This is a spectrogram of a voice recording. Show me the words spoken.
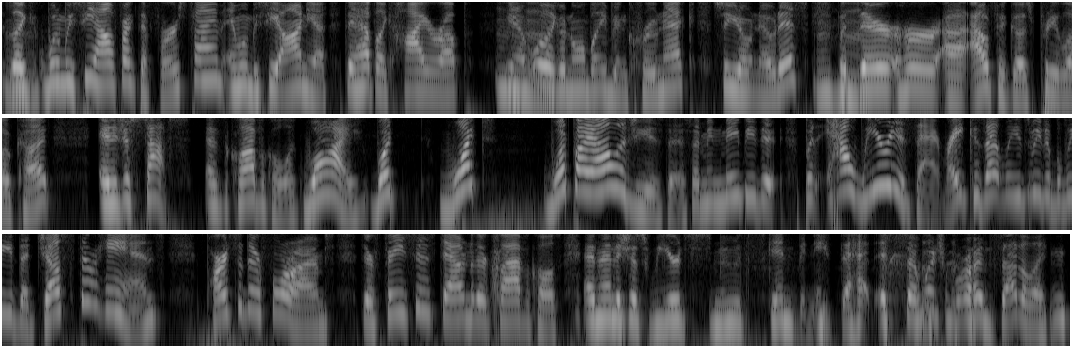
Like when we see Halfrek the first time, and when we see Anya, they have like higher up, you know, or like a normal even crew neck, so you don't notice. But their her uh, outfit goes pretty low cut, and it just stops at the clavicle. Like why? What? What? What biology is this? I mean, maybe they're, but how weird is that, right? Because that leads me to believe that just their hands, parts of their forearms, their faces down to their clavicles, and then it's just weird, smooth skin beneath that. It's so much more unsettling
